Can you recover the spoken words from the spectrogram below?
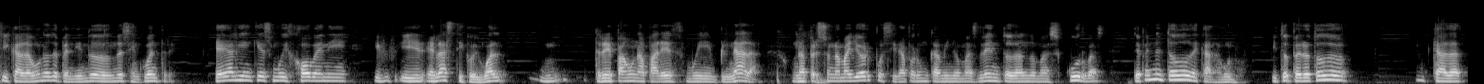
Y cada uno dependiendo de dónde se encuentre. Si hay alguien que es muy joven y, elástico, igual mm, trepa una pared muy empinada. Una persona mayor pues irá por un camino más lento, dando más curvas. Depende todo de cada uno. Y pero todo, cada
